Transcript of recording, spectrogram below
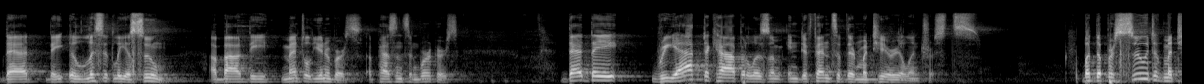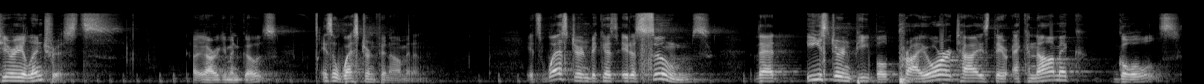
that they illicitly assume about the mental universe of peasants and workers? That they react to capitalism in defense of their material interests. But the pursuit of material interests, the argument goes, is a Western phenomenon. It's Western because it assumes that Eastern people prioritize their economic goals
